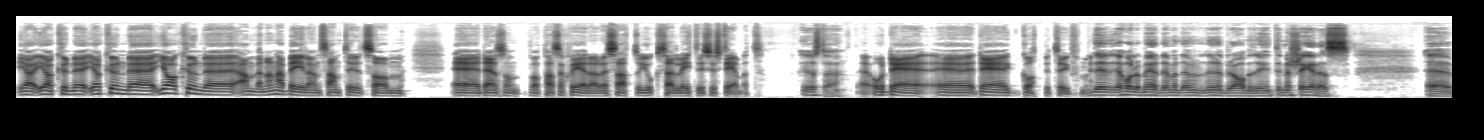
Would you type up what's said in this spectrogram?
Jag, jag, kunde, jag, kunde, jag kunde använda den här bilen samtidigt som eh, den som var passagerare satt och joxade lite i systemet. Just det. Eh, Och det, eh, det är gott betyg för mig. det jag håller med, den, den, den är bra men det är inte Mercedes. Eh,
